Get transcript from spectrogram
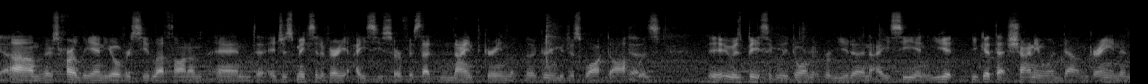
Yeah. Um, there's hardly any overseed left on them, and it just makes it a very icy surface. That ninth green, the, the green we just walked off, yeah. was it was basically dormant Bermuda and icy, and you get you get that shiny one down grain and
